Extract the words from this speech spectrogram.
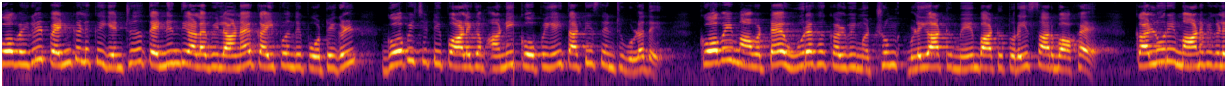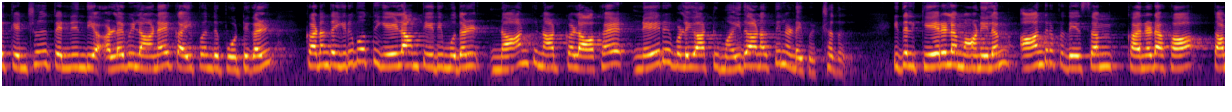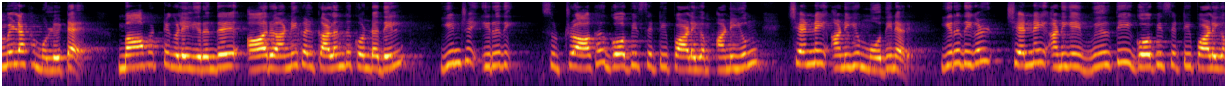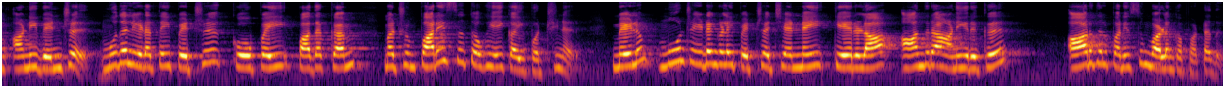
கோவையில் பெண்களுக்கு என்று தென்னிந்திய அளவிலான கைப்பந்து போட்டிகள் கோபிச்செட்டிப்பாளையம் அணி கோப்பையை தட்டி சென்றுள்ளது. கோவை மாவட்ட ஊரக கல்வி மற்றும் விளையாட்டு மேம்பாட்டுத்துறை சார்பாக கல்லூரி மாணவிகளுக்கென்று தென்னிந்திய அளவிலான கைப்பந்து போட்டிகள் கடந்த இருபத்தி ஏழாம் தேதி முதல் நான்கு நாட்களாக நேரு விளையாட்டு மைதானத்தில் நடைபெற்றது. இதில் கேரள மாநிலம் ஆந்திர பிரதேசம் கர்நாடகா தமிழகம் உள்ளிட்ட மாவட்டங்களில் இருந்து ஆறு அணிகள் கலந்து கொண்டதில் இன்று இறுதி சுற்றாக கோபிசெட்டிப்பாளையம் அணியும் சென்னை அணியும் மோதினர். இறுதியில் சென்னை அணியை வீழ்த்தி கோபிசெட்டிப்பாளையம் அணி வென்று முதல் இடத்தை பெற்று கோப்பை பதக்கம் மற்றும் பரிசு தொகையை கைப்பற்றினர். மேலும் மூன்று இடங்களை பெற்ற சென்னை கேரளா ஆந்திரா அணியிற்கு ஆறுதல் பரிசும் வழங்கப்பட்டது.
